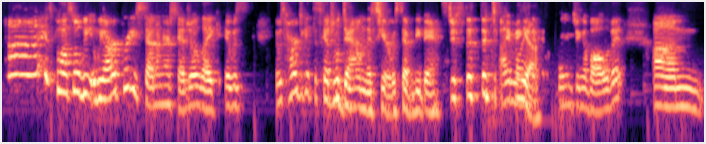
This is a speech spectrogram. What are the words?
Uh, it's possible. We, we are pretty set on our schedule. Like it was it was hard to get the schedule down this year with 70 bands, just the, the timing oh, yeah. and the arranging of all of it. Um,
